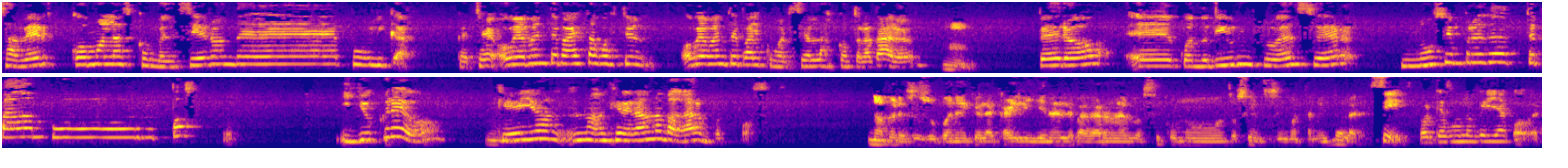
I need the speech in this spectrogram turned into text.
saber cómo las convencieron de publicar. ¿Cachai? Obviamente para esta cuestión, obviamente para el comercial las contrataron, Mm. pero eh, cuando tiene un influencer, no siempre te, te pagan por post. Y yo creo Mm. que ellos no, en general no pagaron por post. No, pero se supone que a la Kylie Jenner le pagaron algo así como 250 mil dólares. Sí, porque eso es lo que ella cobra.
